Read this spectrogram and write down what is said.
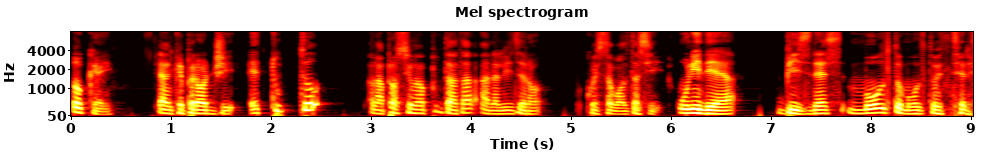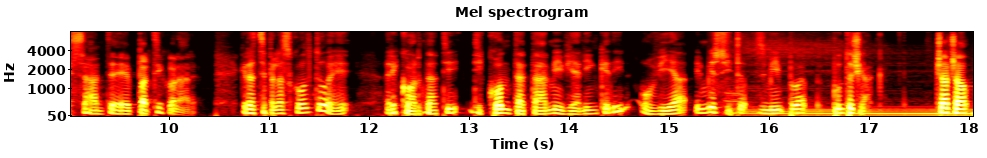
Ok, e anche per oggi è tutto. Alla prossima puntata analizzerò, questa volta sì, un'idea business molto molto interessante e particolare. Grazie per l'ascolto e ricordati di contattarmi via LinkedIn o via il mio sito smipweb.ch. Ciao ciao!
